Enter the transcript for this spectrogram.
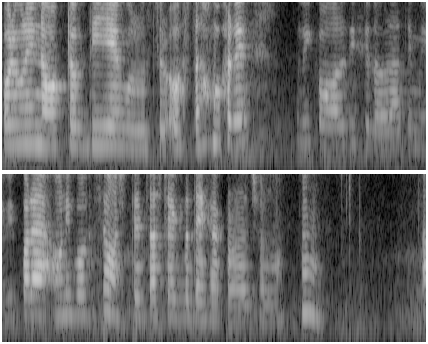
পরে উনি নক টক দিয়ে হুলুস্তুর অবস্থা পরে উনি কল দিছিল রাতে মেবি পরে উনি বলতেছে ওর সাথে জাস্ট একবার দেখা করার জন্য তা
